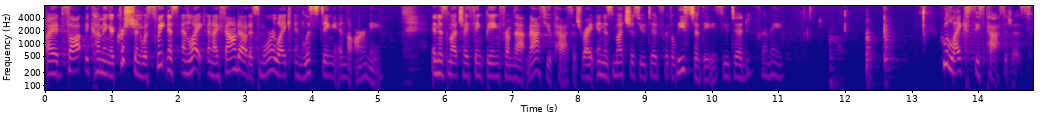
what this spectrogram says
I had thought becoming a Christian was sweetness and light, and I found out it's more like enlisting in the army. Inasmuch, I think, being from that Matthew passage, right? Inasmuch as you did for the least of these, you did for me. Who likes these passages?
